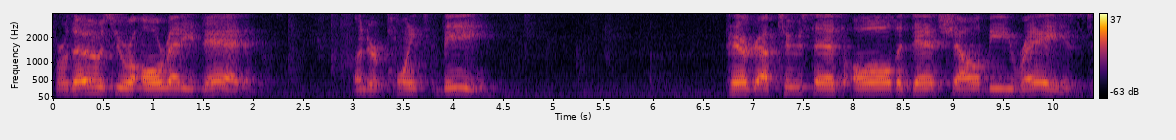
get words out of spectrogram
for those who are already dead, under point B. Paragraph 2 says, All the dead shall be raised.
